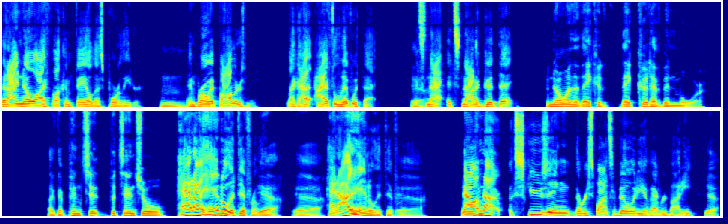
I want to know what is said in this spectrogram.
that I know I fucking failed as poor leader. Mm. And bro, it bothers me. Like I, I have to live with that. It's not it's not a good thing. knowing that they could they could have been more, like their potential. Had I handled it differently, Yeah. Yeah. had I handled it differently. Yeah. Now I'm not excusing the responsibility of everybody, Yeah.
